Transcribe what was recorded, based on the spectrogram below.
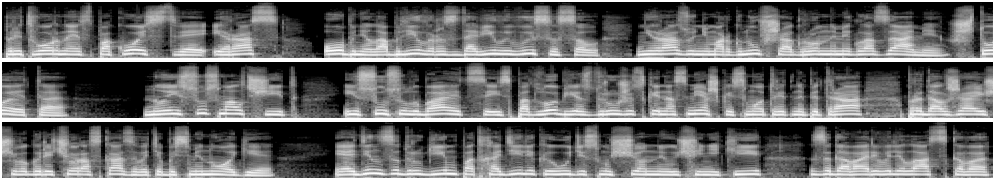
притворное спокойствие, и раз обнял, облил, раздавил и высосал, ни разу не моргнувши огромными глазами. Что это? Но Иисус молчит, Иисус улыбается и из-под лобья с дружеской насмешкой смотрит на Петра, продолжающего горячо рассказывать об осьминоге. И один за другим подходили к Иуде смущенные ученики, заговаривали ласково,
